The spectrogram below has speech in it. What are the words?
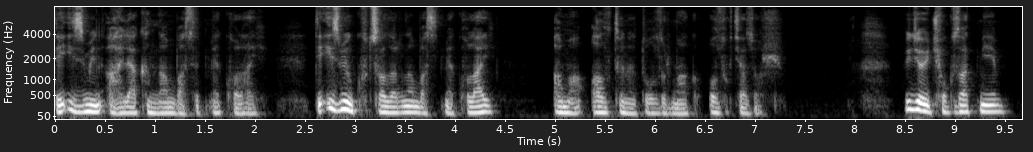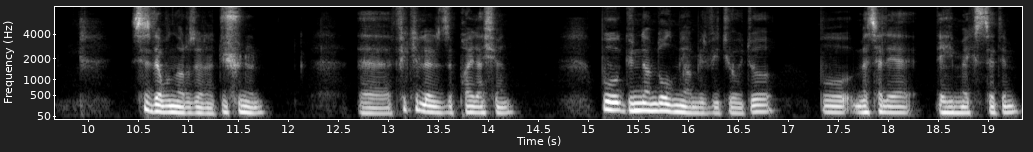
Deizmin ahlakından bahsetmek kolay. Deizmin kutsallarından bahsetmek kolay ama altını doldurmak oldukça zor. Videoyu çok uzatmayayım. Siz de bunlar üzerine düşünün. Eee, fikirlerinizi paylaşın. Bu gündemde olmayan bir videoydu. Bu meseleye değinmek istedim.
